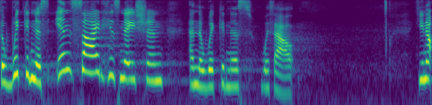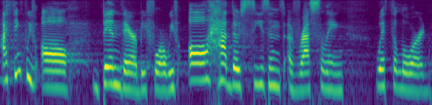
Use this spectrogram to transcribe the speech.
the wickedness inside his nation and the wickedness without. You know, I think we've all been there before. We've all had those seasons of wrestling with the Lord.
